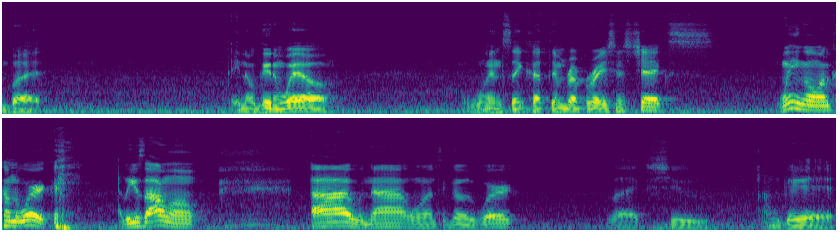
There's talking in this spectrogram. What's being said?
But they know good and well once they cut them reparations checks, we ain't gonna want to come to work. At least I won't. I would not want to go to work like, shoot, I'm good.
